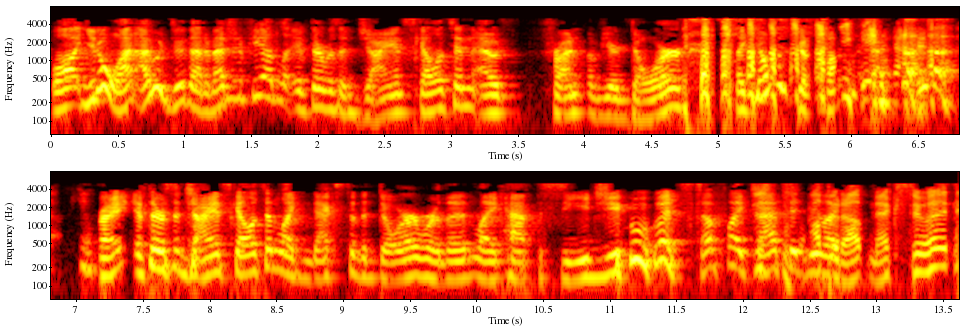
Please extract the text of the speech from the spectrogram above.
Well, you know what? I would do that. Imagine if you had, if there was a giant skeleton out front of your door. Like no one's gonna fuck with that, right? right? If there's a giant skeleton like next to the door where they like have to siege you and stuff like that, just they'd be like, it up next to it.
